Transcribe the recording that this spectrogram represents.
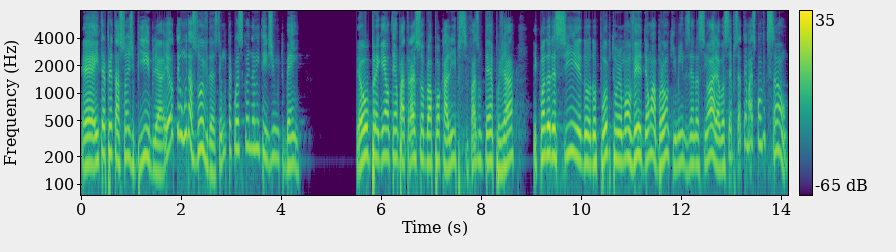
é, interpretações de Bíblia. Eu tenho muitas dúvidas, tem muita coisa que eu ainda não entendi muito bem. Eu preguei há um tempo atrás sobre o Apocalipse, faz um tempo já, e quando eu desci do, do púlpito, um irmão veio e deu uma bronca em mim, dizendo assim: Olha, você precisa ter mais convicção.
